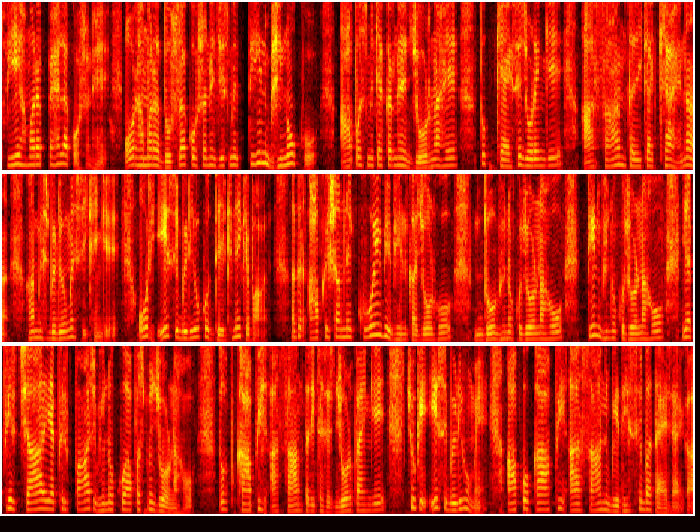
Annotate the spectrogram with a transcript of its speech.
तो ये हमारा पहला क्वेश्चन है और हमारा दूसरा क्वेश्चन है जिसमें तीन भिन्नों को आपस में क्या करना है, जोड़ना है। तो कैसे जोड़ेंगे? आसान तरीका क्या है ना? हम इस वीडियो में सीखेंगे। और इस वीडियो को देखने के बाद अगर आपके सामने कोई भी भिन्न का जोड़ हो, दो भिन्नों को जोड़ना हो, तीन भिन्नों को जोड़ना हो, या फिर चार या फिर पाँच भिन्नों को आपस में जोड़ना हो तो आप काफ़ी आसान तरीके से जोड़ पाएँगे, क्योंकि इस वीडियो में आपको काफ़ी आसान विधि से बताया जाएगा।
